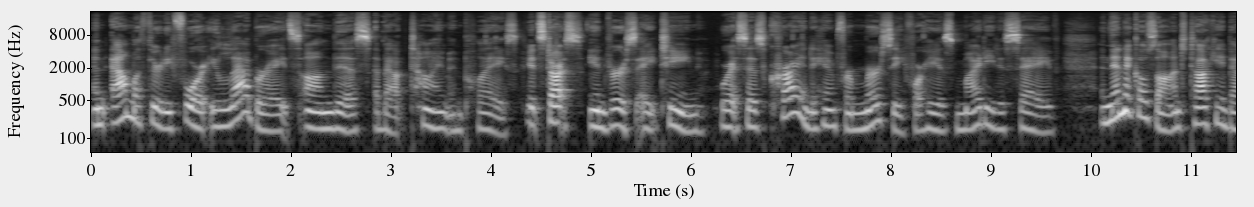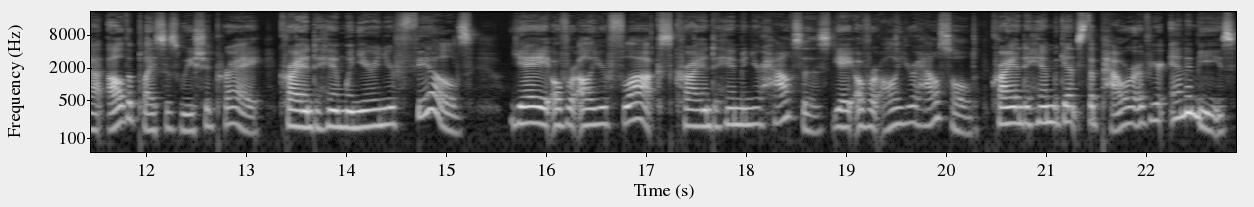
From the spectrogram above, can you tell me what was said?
And Alma 34 elaborates on this about time and place. It starts in verse 18, where it says, Cry unto him for mercy, for he is mighty to save. And then it goes on to talking about all the places we should pray. Cry unto him when you're in your fields. Yea, over all your flocks, cry unto him in your houses, yea, over all your household. Cry unto him against the power of your enemies,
